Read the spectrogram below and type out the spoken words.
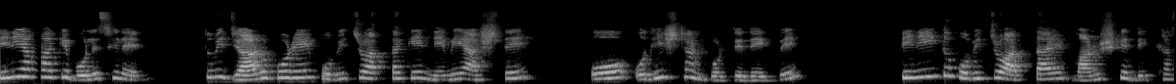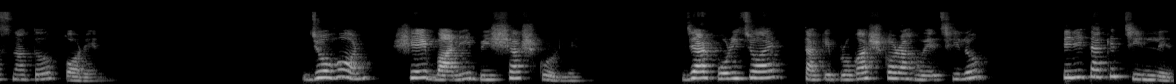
তিনি আমাকে বলেছিলেন, তুমি যার উপরে পবিত্র আত্মাকে নেমে আসতে ও অধিষ্ঠান করতে দেখবে, তিনিই তো পবিত্র আত্মায় মানুষকে দীক্ষাস্নাত করেন। যোহন সেই বাণী বিশ্বাস করলেন। যার পরিচয় তাকে প্রকাশ করা হয়েছিল, তিনি তাকে চিনলেন।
